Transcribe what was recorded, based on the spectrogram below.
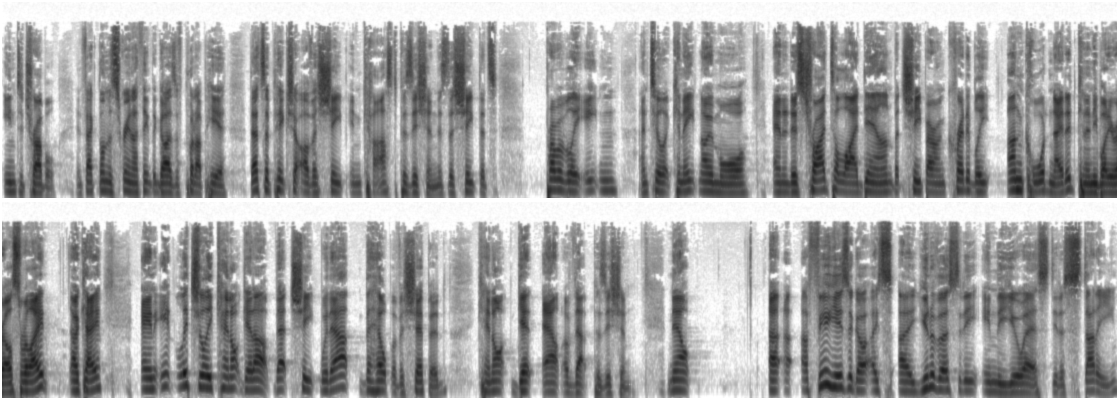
into trouble. In fact, on the screen, I think the guys have put up here, that's a picture of a sheep in cast position. This is the sheep that's probably eaten until it can eat no more, and it has tried to lie down, but sheep are incredibly uncoordinated. Can anybody else relate? Okay. And it literally cannot get up. That sheep, without the help of a shepherd, cannot get out of that position. Now, a, a few years ago, a, a university in the US did a study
